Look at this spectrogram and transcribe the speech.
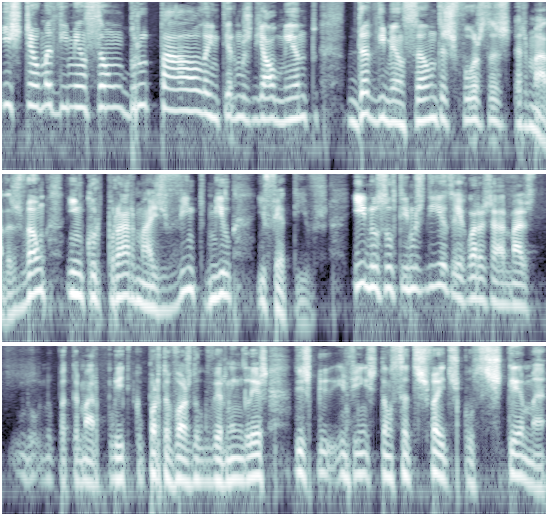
Isto é uma dimensão brutal em termos de aumento da dimensão das Forças Armadas. Vão incorporar mais 20 mil efetivos. E nos últimos dias, e agora já mais no, no, patamar político, o porta-voz do governo inglês diz que, enfim, estão satisfeitos com o sistema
